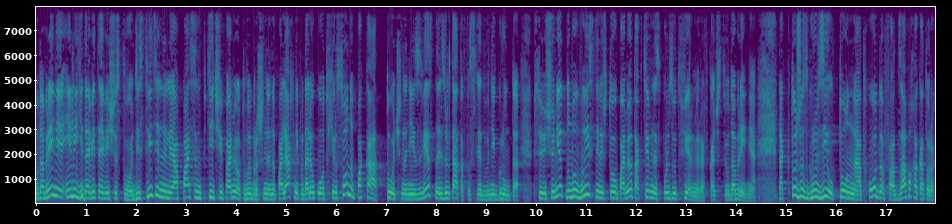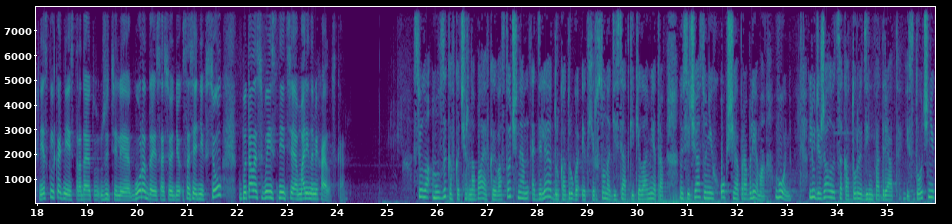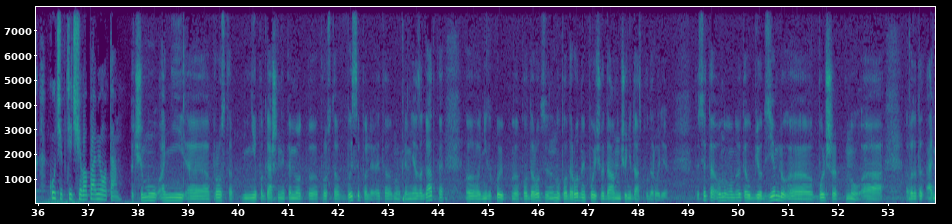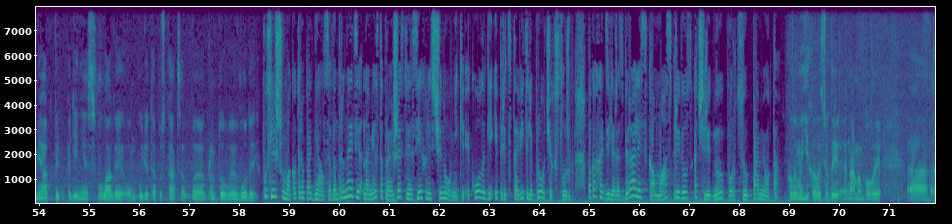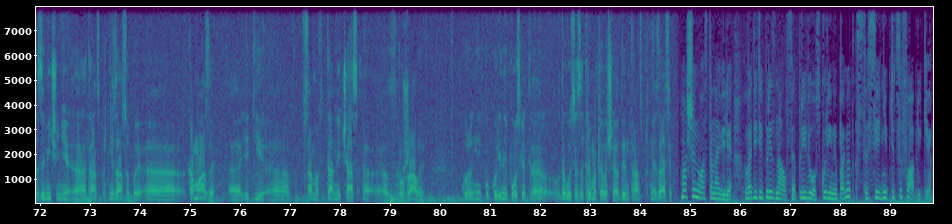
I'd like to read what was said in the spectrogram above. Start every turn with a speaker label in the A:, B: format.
A: Удобрение или ядовитое вещество? Действительно ли опасен птичий помет, выброшенный на полях неподалеку от Херсона? Пока точно неизвестно. Результатов исследований грунта все еще нет. Но мы выяснили, что помет активно используют фермеры в качестве удобрения. Так кто же сгрузил тонны отходов, от запаха которых несколько дней страдают жители города и соседних, сел? Попыталась выяснить Марина Михайловская.
B: Села Музыковка, Чернобаевка и Восточная отделяют друг от друга от Херсона десятки километров. Но сейчас у них общая проблема – вонь. Люди жалуются который день подряд. Источник – куча птичьего помета.
C: Почему они э, просто не погашенный помет э, просто высыпали, это ну, для меня загадка. Э, никакой э, плодородной, ну, плодородной почвы, да, он ничего не даст плодородия. То есть это, он, он, это убьет землю, э, больше, ну, э, вот этот аммиак при попадении с влагой, он будет опускаться в грунтовые воды.
B: После шума, который поднялся в интернете, на место происшествия съехались чиновники, экологи и представители прочих служб. Пока ходили разбирались, КАМАЗ привез очередную порцию помета.
C: Коли ми їхали сюди, нами були е, замічені е, транспортні засоби е, КАМАЗи, е, які е, саме в даний час е, е, згружали куриний, куріний послід. Е, Вдалося затримати лише один транспортний засіб.
B: Машину остановили. Водитель признался, привез куриный помет с соседней птицефабрики.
